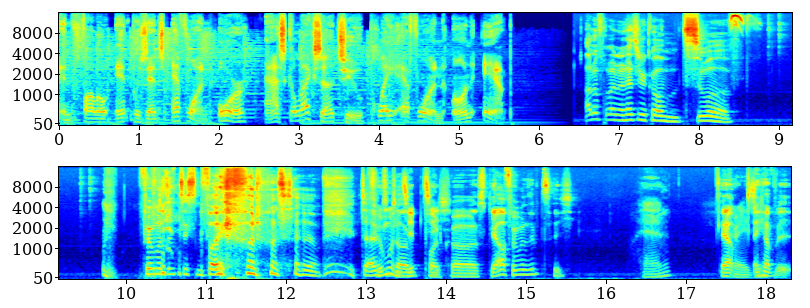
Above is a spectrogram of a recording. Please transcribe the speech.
and follow AMP Presents F1 or ask Alexa to play F1 on AMP. Hallo Freunde und herzlich willkommen zur 75. Folge von unserem Time to Talk 75? Podcast. Ja, 75. Hä? Ja, Crazy. ich habe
